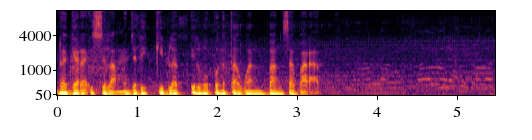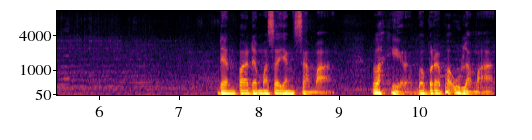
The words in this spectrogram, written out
negara Islam menjadi kiblat ilmu pengetahuan bangsa Barat. Dan pada masa yang sama, lahir beberapa ulama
